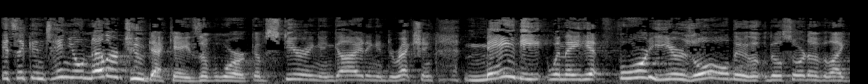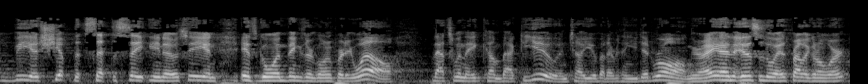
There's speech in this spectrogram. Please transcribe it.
it's a continual another two decades of work of steering and guiding and direction. Maybe when they hit 40 years old, they'll, they'll sort of like be a ship that's set to sea, you know, sea and it's going, things are going pretty well. That's when they come back to you and tell you about everything you did wrong, right? And this is the way it's probably going to work.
